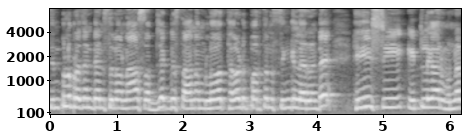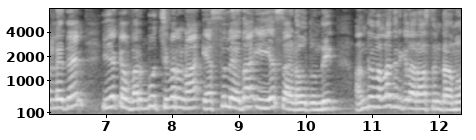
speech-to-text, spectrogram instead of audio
సింపుల్ ప్రజెంటెన్స్లో నా సబ్జెక్ట్ స్థానంలో థర్డ్ పర్సన్ సింగిలర్ అంటే హీ షీ ఇట్లు కానీ ఉన్నట్లయితే ఈ యొక్క వర్బు చివరన ఎస్ లేదా ఈఎస్ యాడ్ అవుతుంది. అందువల్ల దీనికి ఇలా రాస్తుంటాము.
